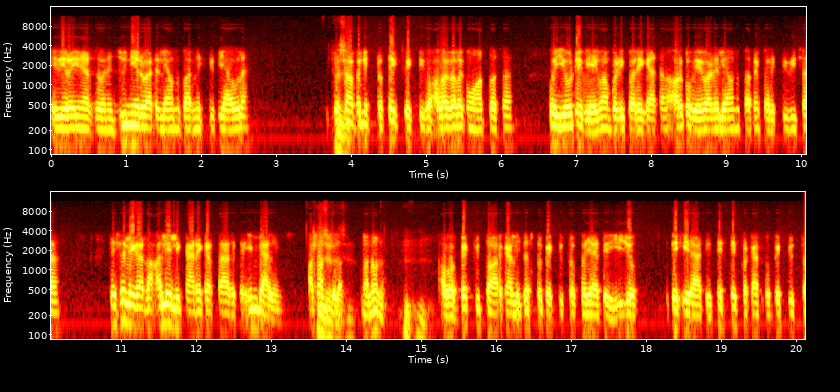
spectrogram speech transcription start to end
यदि रहिरहेछ भने जुनियरबाट ल्याउनु पर्ने स्थिति आउला। त्यसमा पनि प्रत्येक व्यक्तिको अलग अलग महत्त्व छ। कोही एउटै भेगमा बढी परेका छन् अर्को भेगबाट ल्याउनु पर्ने परिस्थिति छ। त्यसैले गर्दा अलिअलि कार्यकर्ताहरूको इम्ब्यालेन्स असन्तुलन। भनौँ न। अब व्यक्तित्व अर्काले जस्तो व्यक्तित्व खोजेको थियो हिजो देखिरहेको थियो त्यस्तै प्रकारको व्यक्तित्व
